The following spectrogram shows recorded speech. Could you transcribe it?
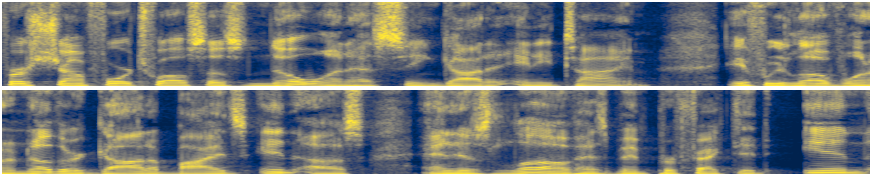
1 John 4 12 says, No one has seen God at any time. If we love one another, God abides in us, and his love has been perfected in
